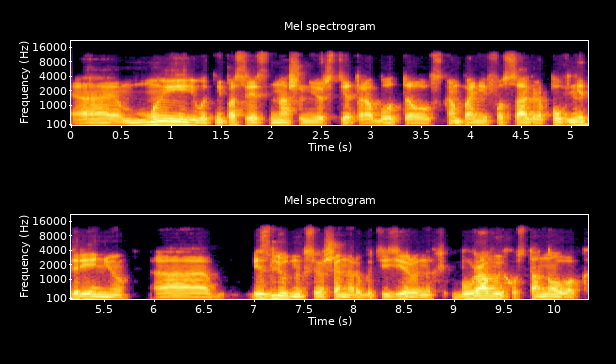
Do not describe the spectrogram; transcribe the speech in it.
Мы, вот непосредственно наш университет работал с компанией «Фосагро» по внедрению безлюдных совершенно роботизированных буровых установок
